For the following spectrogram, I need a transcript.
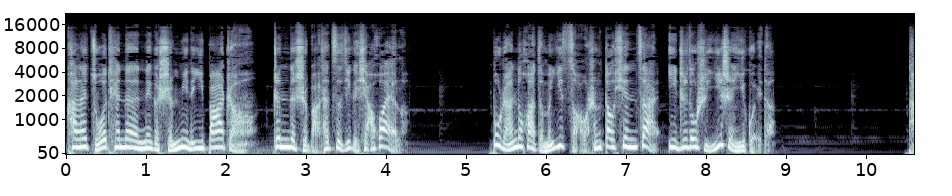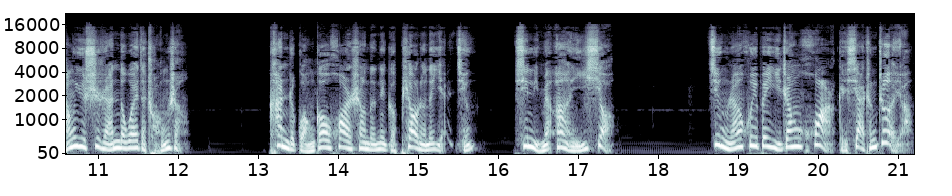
看来昨天的那个神秘的一巴掌，真的是把他自己给吓坏了。不然的话，怎么一早上到现在一直都是疑神疑鬼的？唐玉释然的歪在床上，看着广告画上的那个漂亮的眼睛，心里面暗暗一笑。竟然会被一张画给吓成这样。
